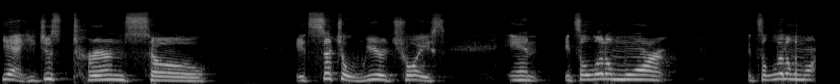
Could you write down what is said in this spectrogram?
yeah, he just turns so it's such a weird choice and it's a little more it's a little more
